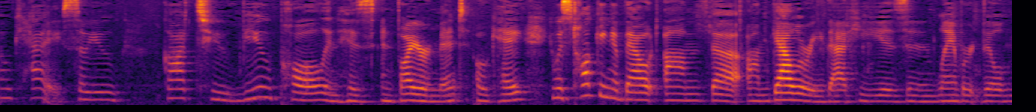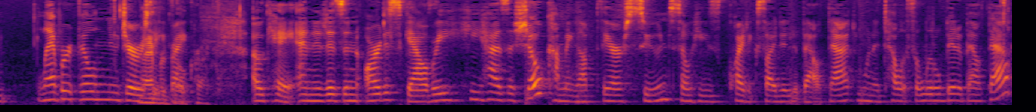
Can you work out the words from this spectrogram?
Okay, so you got to view Paul in his environment, okay? He was talking about um, the um, gallery that he is in Lambertville, Lambertville, New Jersey, Lambertville, right? correct. Okay, and it is an artist gallery. He has a show coming up there soon, so he's quite excited about that. You want to tell us a little bit about that?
